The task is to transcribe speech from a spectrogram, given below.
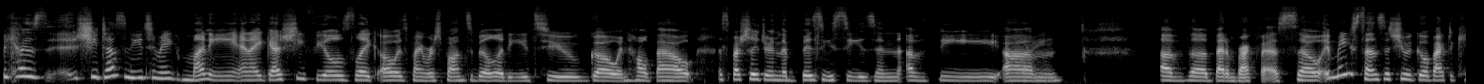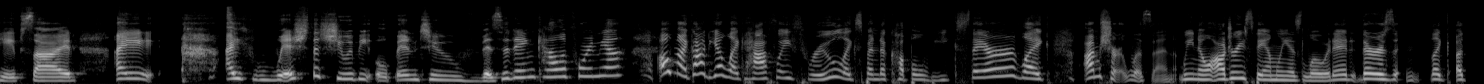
because uh, she does need to make money and i guess she feels like oh it's my responsibility to go and help out especially during the busy season of the um Right. Of the bed and breakfast so it makes sense that she would go back to Capeside i i wish that she would be open to visiting california Oh my god, yeah, like halfway through, like spend a couple weeks there. Like I'm sure. Listen, we know Audrey's family is loaded. There's like a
